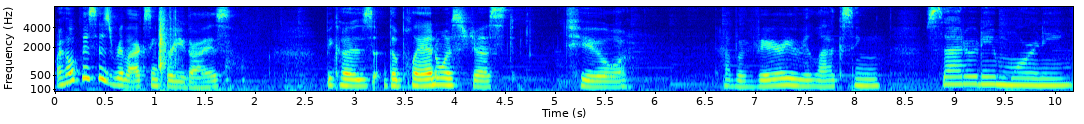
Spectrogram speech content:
I hope this is relaxing for you guys because the plan was just to have a very relaxing Saturday morning.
